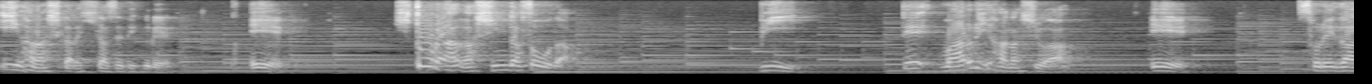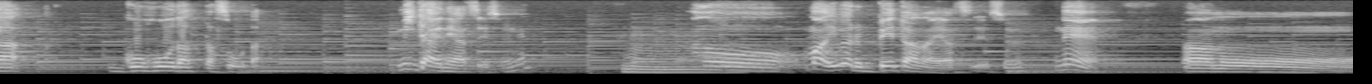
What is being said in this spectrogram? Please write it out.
いい話から聞かせてくれ。A ヒトラーが死んだそうだ。B で悪い話は？A それが誤報だったそうだ。みたいなやつですよね。うん。あのーまあいわゆるベタなやつですよね。あのー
